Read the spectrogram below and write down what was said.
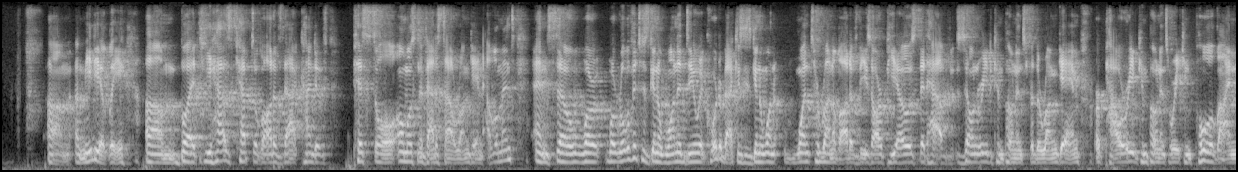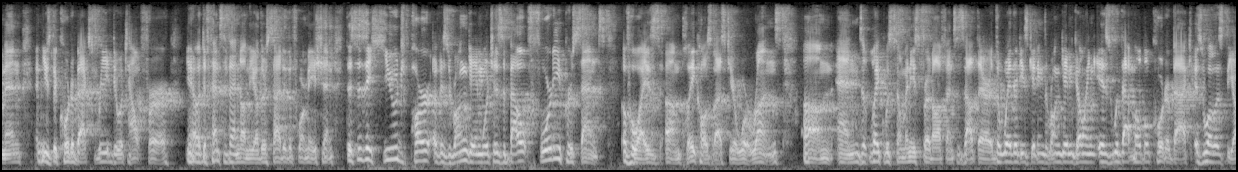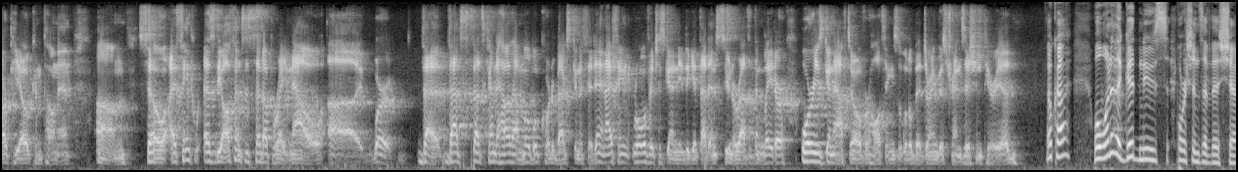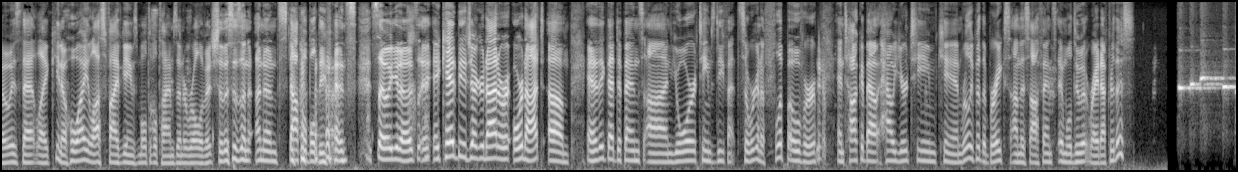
Um, immediately, um, but he has kept a lot of that kind of pistol, almost Nevada style run game element. And so what, what Rolovich is going to want to do at quarterback is he's going to want, want to run a lot of these RPOs that have zone read components for the run game or power read components where he can pull a lineman and use the quarterback's read to account for, you know, a defensive end on the other side of the formation. This is a huge part of his run game, which is about 40% of Hawaii's um, play calls last year were runs. Um, and like with so many spread offenses out there, the way that he's getting the run game going is with that mobile quarterback as well as the RPO component. Um, so I think as the offense is set up right now, uh, we're that that's that's kind of how that mobile quarterback's going to fit in. I think Rolovich is going to need to get that in sooner rather than later, or he's going to have to overhaul things a little bit during this transition period. Okay. Well, one of the good news portions of this show is that, like, you know, Hawaii lost five games multiple times under Rolovich, so this is an, an unstoppable defense. So, you know, it, it, can be a juggernaut or, or not. Um, and I think that depends on your team's defense. So we're going to flip over and talk about how your team can really put the brakes on this offense, and we'll do it right after this.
